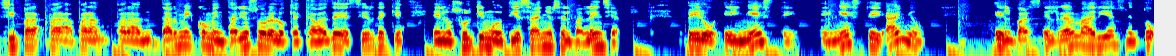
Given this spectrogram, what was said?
sí, para, para, para, para, dar mi comentario sobre lo que acabas de decir de que en los últimos 10 años el Valencia, pero en este, en este año, el, el Real Madrid enfrentó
